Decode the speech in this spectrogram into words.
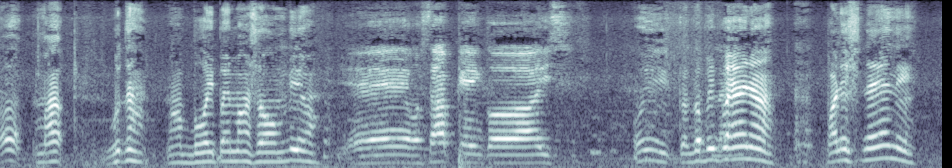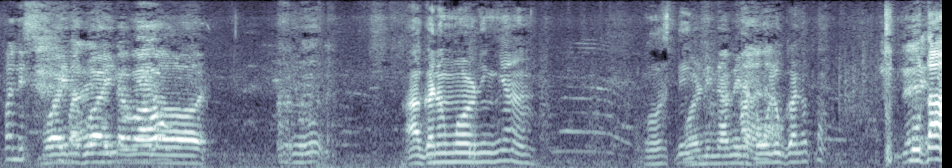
Oh, ma... Buta, mga buhay pa yung mga zombie, oh. Yeah, what's up, King Koys? Uy, kagabi pa yan, ah. Panis na yan, eh. Panis. Buhay na buhay kami ron. Yung aga ng morning niya. Boss, di. Morning namin, Matulog ano to. Puta!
